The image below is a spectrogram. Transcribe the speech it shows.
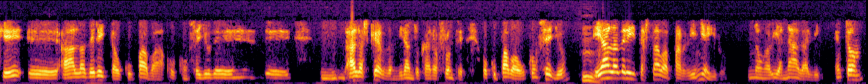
que eh, a ala dereita ocupaba o Concello de, de mm, a la esquerda, mirando cara ao fronte, ocupaba o Concello, mm. e a la dereita estaba Pardiñeiro non había nada ali. Entón,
